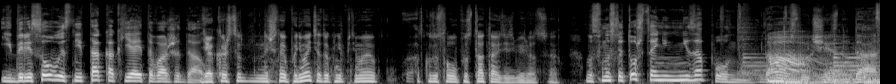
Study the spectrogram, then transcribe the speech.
И дорисовывается не так, как я этого ожидал. Я, кажется, начинаю понимать, я только не понимаю, откуда слово «пустота» здесь берется. Ну, в смысле то, что я не, не заполнил в данном а, случае. Да.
